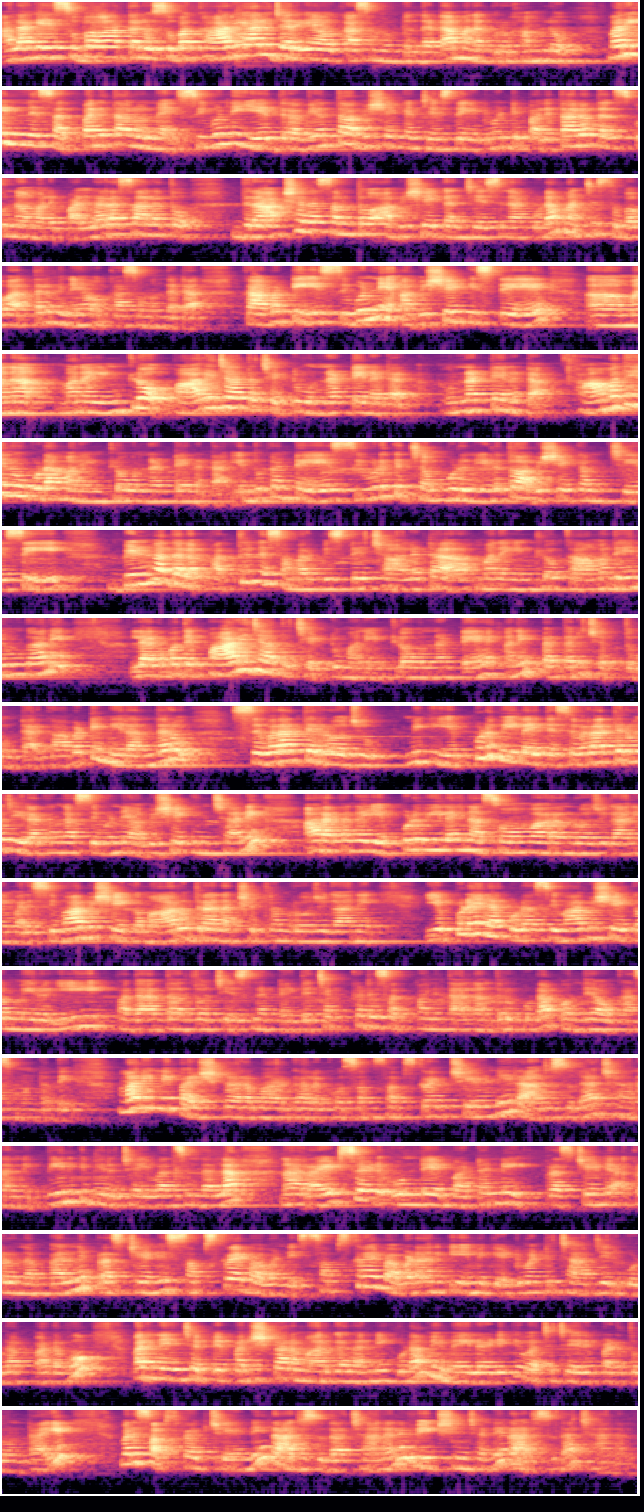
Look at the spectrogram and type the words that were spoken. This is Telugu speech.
అలాగే శుభవార్తలు శుభకార్యాలు జరిగే అవకాశం ఉంటుందట మన గృహంలో. మరి ఇన్ని సత్ఫలితాలు ఉన్నాయి శివుణ్ణి ఏ ద్రవ్యంతో అభిషేకం చేస్తే ఎటువంటి ఫలితాలో తెలుసుకున్నాం మరి పళ్ళ రసాలతో ద్రాక్ష రసంతో అభిషేకం చేసినా కూడా మంచి శుభవార్తలు వినే అవకాశం ఉందట. కాబట్టి శివుణ్ణి అభిషేకిస్తే మన మన ఇంట్లో పారిజాత చెట్టు ఉన్నట్టేనట. ఉన్నట్టేనట. కామధేను కూడా మన ఇంట్లో ఉన్నట్టేనట. ఎందుకంటే శివుడికి చెంబుడు నీళ్ళతో అభిషేకం చేసి బిల్వదల పత్రిని సమర్పిస్తే చాలట మన ఇంట్లో కామధేనువు కానీ లేకపోతే పారిజాత చెట్టు మన ఇంట్లో ఉన్నట్టే అని పెద్దలు చెప్తూ ఉంటారు. కాబట్టి మీరందరూ శివరాత్రి రోజు మీకు ఎప్పుడు వీలైతే శివరాత్రి రోజు ఈ రకంగా శివుణ్ణి అభిషేకించాలి ఆ రకంగా ఎప్పుడు వీలైనా సోమవారం రోజు కానీ మరి శివాభిషేకం ఆరుద్ర నక్షత్రం రోజు కానీ ఎప్పుడైనా కూడా శివాభిషేకం మీరు ఈ పదార్థాలతో చేసినట్టయితే చక్కటి సత్ఫలితాలను అందరూ కూడా పొందే అవకాశం ఉంటుంది. మరిన్ని పరిష్కార మార్గాల కోసం సబ్స్క్రైబ్ చేయండి. రాజసుధా ఛానల్ని. దీనికి మీరు చేయవలసిందల్లా నా రైట్ సైడ్ ఉండే బటన్ని ప్రెస్ చేయండి. అక్కడ ఉన్న బెల్ని ప్రెస్ చేయండి. సబ్స్క్రైబ్ అవ్వండి. సబ్స్క్రైబ్ అవ్వడానికి మీకు ఎటువంటి ఛార్జీలు కూడా పడవు. మరి నేను చెప్పే పరిష్కార మార్గాలన్నీ కూడా మీ మెయిల్ ఐడికి వచ్చి చేరి పడుతూ ఉంటాయి. మరి సబ్స్క్రైబ్ చేయండి రాజసుధా ఛానల్ వీక్షించండి రాజసుధా ఛానల్.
